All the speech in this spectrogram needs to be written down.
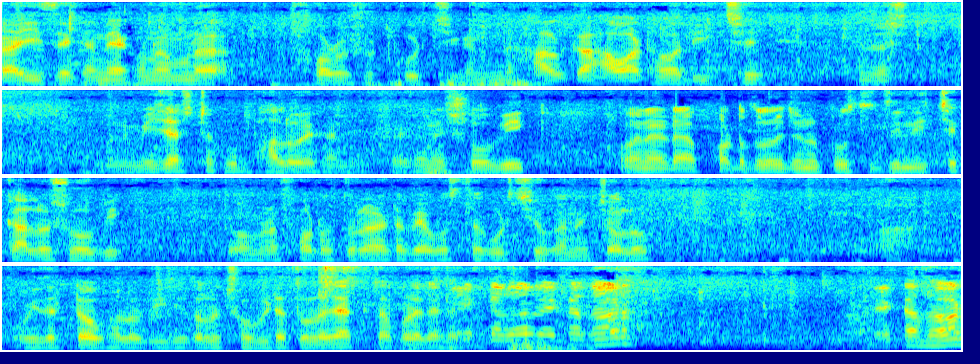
গাইস এখানে এখন আমরা ফটোশুট করছি, এখানে হালকা হাওয়া ঠাওয়া দিচ্ছে। জাস্ট মানে মেজাজটা খুব ভালো এখানে। তো এখানে সৌভিক ওখানে একটা ফটো তোলার জন্য প্রস্তুতি নিচ্ছে কালো সৌভিক। তো আমরা ফটো তোলার একটা ব্যবস্থা করছি ওখানে চলো। ওয়েদারটাও ভালো দিয়েছে। তাহলে ছবিটা তোলা যাক তারপরে দেখা যাক। একটা ধর একটা ধর। একটা ধর।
